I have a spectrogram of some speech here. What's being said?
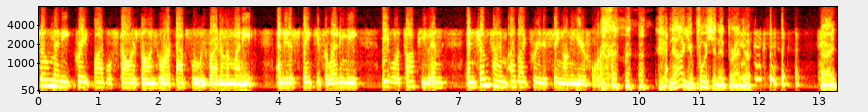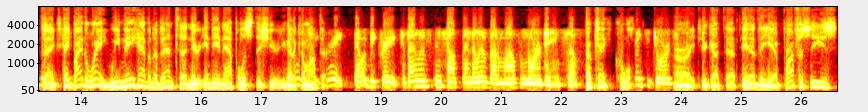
so many great Bible scholars on who are absolutely right on the money. And I just thank you for letting me be able to talk to you. And and sometime I'd like for you to sing on the air for us. now you're pushing it, Brenda. All right, thanks. Hey, by the way, we may have an event uh, near Indianapolis this year. You got to come out there. Great. That would be great because I live in South Bend. I live about a mile from Notre Dame. So Okay, cool. thank you, George. All right, you got that. Yeah, the uh, prophecies.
